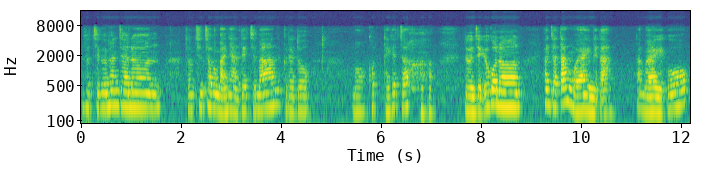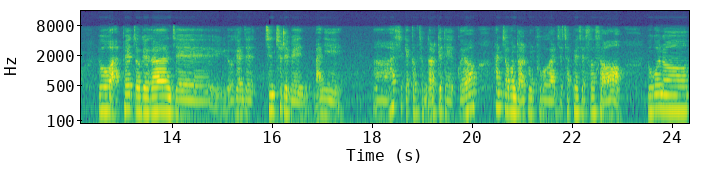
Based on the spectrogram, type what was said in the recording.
그래서 지금 현재는 좀 진척은 많이 안 됐지만 그래도 뭐 곧 되겠죠. 그리고 이제 요거는 현재 땅 모양입니다. 땅 모양이고 요 앞에 쪽에가 이제 여기가 이제 진출입이 많이 어, 할 수 있게끔 좀 넓게 되어 있고요. 한쪽은 넓은 국어가 이제 접혀져 있어서 요거는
